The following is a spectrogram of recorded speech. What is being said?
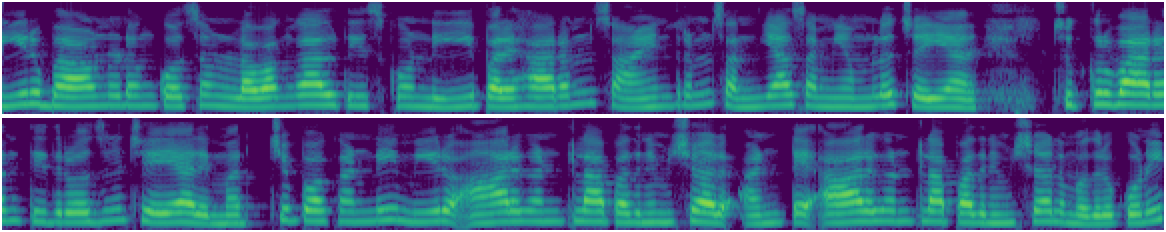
మీరు బాగుండడం కోసం లవంగాలు తీసుకోండి. ఈ పరిహారం సాయంత్రం సంధ్యా సమయంలో చేయాలి. శుక్రవారం తిది రోజున చేయాలి. మర్చిపోకండి. మీరు ఆరు గంటల పది నిమిషాలు అంటే ఆరు గంటల పది నిమిషాలు మొదలుకొని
